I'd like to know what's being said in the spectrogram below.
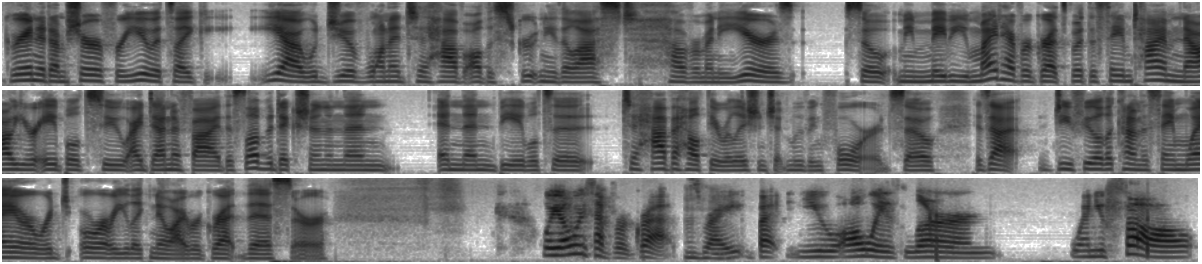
granted, I'm sure for you, it's like, yeah, would you have wanted to have all the scrutiny the last however many years? So, I mean, maybe you might have regrets, but at the same time, now you're able to identify this love addiction and then and then be able to to have a healthy relationship moving forward. So, is that do you feel the kind of the same way, or or are you like, no, I regret this, or we always have regrets, mm-hmm. right? But you always learn when you fall.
